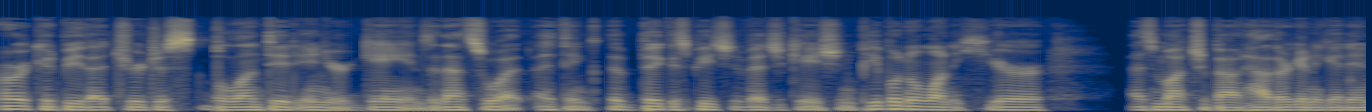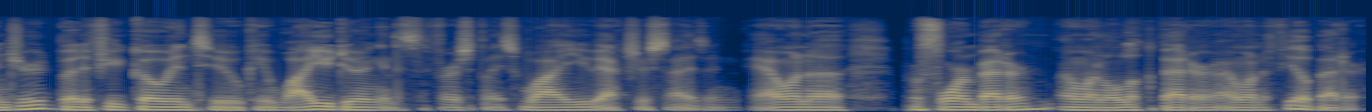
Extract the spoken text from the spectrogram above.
Or it could be that you're just blunted in your gains. And that's what I think the biggest piece of education, people don't want to hear as much about how they're going to get injured. But if you go into, okay, why are you doing this in the first place? Why are you exercising? Okay, I want to perform better. I want to look better. I want to feel better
